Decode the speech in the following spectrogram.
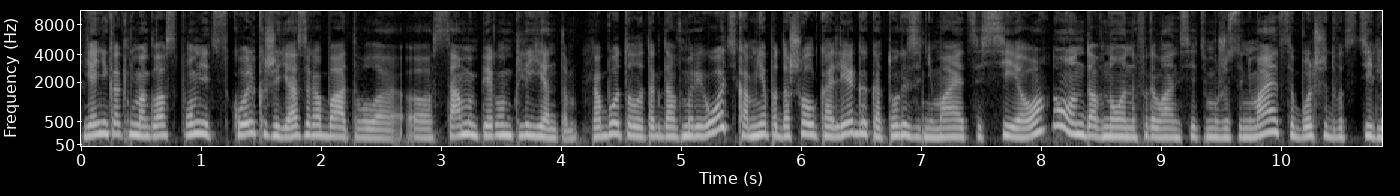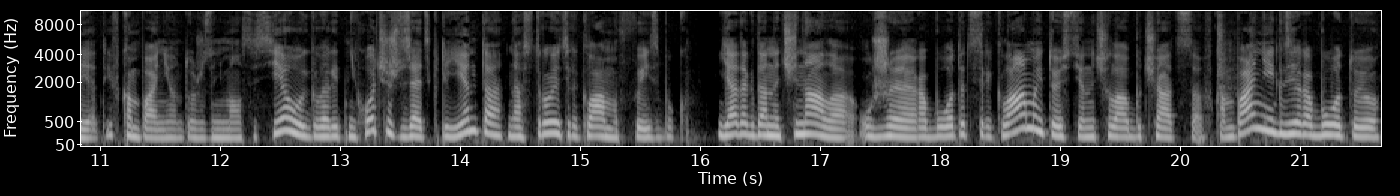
Я никак не могла вспомнить, сколько же я зарабатывала э, самым первым клиентом. Работала тогда в Мариоте. Ко мне подошел коллега, который занимается SEO. Ну, он давно на фрилансе этим уже занимается, больше 20 лет. И в компании он тоже занимался SEO. И говорит, не хочешь взять клиента, настроить рекламу в Facebook? Я тогда начинала уже работать с рекламой, то есть я начала обучаться в компании, где работаю,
